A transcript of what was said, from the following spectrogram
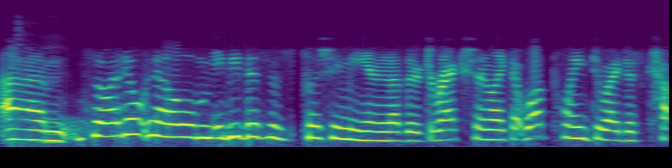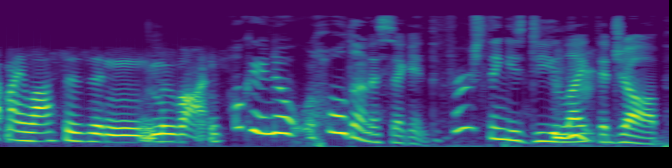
Um, so I don't know. Maybe this is pushing me in another direction. Like, at what point do I just cut my losses and move on? Okay, no, hold on a second. The first thing is, do you like the job?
